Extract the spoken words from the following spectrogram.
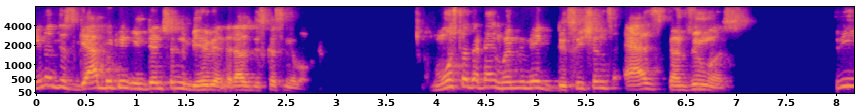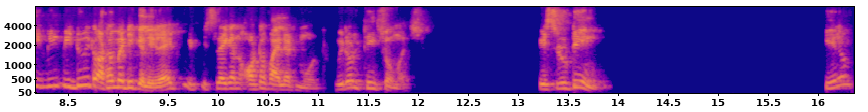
you know, this gap between intention and behavior that I was discussing about. Most of the time when we make decisions as consumers, we, we, we do it automatically, right? It's like an autopilot mode. We don't think so much. It's routine. You know,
